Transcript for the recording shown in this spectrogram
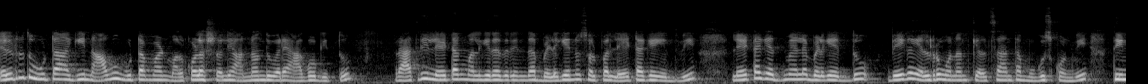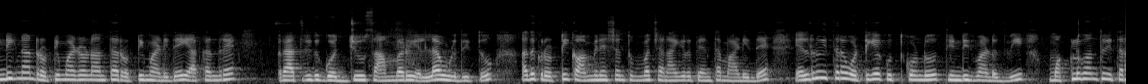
ಎಲ್ರದ್ದು ಊಟ ಆಗಿ ನಾವು ಊಟ ಮಾಡಿ ಮಲ್ಕೊಳ್ಳೋಷ್ಟರಲ್ಲಿ ಹನ್ನೊಂದುವರೆ ಆಗೋಗಿತ್ತು. ರಾತ್ರಿ ಲೇಟಾಗಿ ಮಲಗಿರೋದ್ರಿಂದ ಬೆಳಗ್ಗೆನೂ ಸ್ವಲ್ಪ ಲೇಟಾಗೇ ಇದ್ವಿ. ಲೇಟಾಗಿ ಎದ್ಮೇಲೆ ಬೆಳಗ್ಗೆ ಎದ್ದು ಬೇಗ ಎಲ್ಲರೂ ಒಂದೊಂದು ಕೆಲಸ ಅಂತ ಮುಗಿಸ್ಕೊಂಡ್ವಿ. ತಿಂಡಿಗೆ ನಾನು ರೊಟ್ಟಿ ಮಾಡೋಣ ಅಂತ ರೊಟ್ಟಿ ಮಾಡಿದೆ. ಯಾಕಂದರೆ ರಾತ್ರಿದು ಗೊಜ್ಜು, ಸಾಂಬಾರು ಎಲ್ಲ ಉಳಿದಿತ್ತು. ಅದಕ್ಕೆ ರೊಟ್ಟಿ ಕಾಂಬಿನೇಷನ್ ತುಂಬ ಚೆನ್ನಾಗಿರುತ್ತೆ ಅಂತ ಮಾಡಿದ್ದೆ. ಎಲ್ಲರೂ ಈ ಥರ ಒಟ್ಟಿಗೆ ಕೂತ್ಕೊಂಡು ತಿಂಡಿ ಮಾಡಿದ್ವಿ. ಮಕ್ಳಿಗಂತೂ ಈ ಥರ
